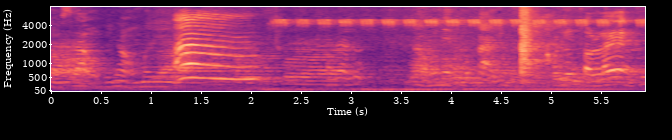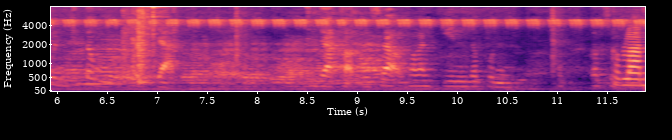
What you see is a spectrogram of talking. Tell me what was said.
ข้าวเช้าพี่น้องมื้อนี้เอามื้อนี้คือขายคนเรียนข้าวแรงขึ้นที่ต้มจัดสิอยากข้าวเช้าเพราะมันกินกับปุ่นกับร้าน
